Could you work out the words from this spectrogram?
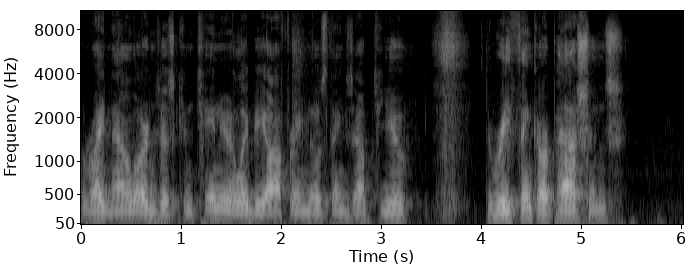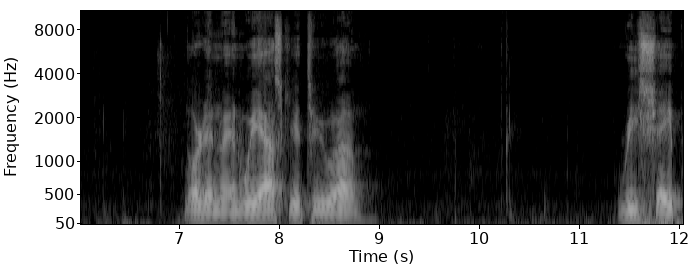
right now, Lord, and just continually be offering those things up to you, to rethink our passions. Lord, and, and we ask you to. Uh, reshape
